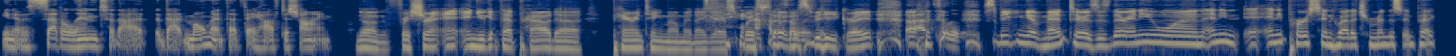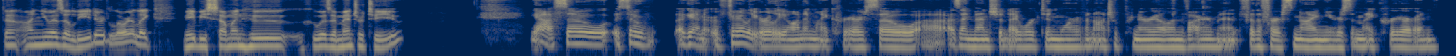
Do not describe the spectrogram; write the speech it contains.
you know, settle into that that moment that they have to shine. No, for sure, and, and you get that proud uh, parenting moment, I guess, so to speak, right? Uh, Absolutely. speaking of mentors, is there anyone, any any person who had a tremendous impact on, on you as a leader, Laura? Like maybe someone who who was a mentor to you? Yeah. So so again, fairly early on in my career. So uh, as I mentioned, I worked in more of an entrepreneurial environment for the first nine years of my career, and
